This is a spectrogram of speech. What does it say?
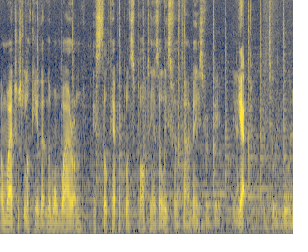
And we're just lucky that the one we're on is still capable of supporting us, at least for the time being. At least for a bit, yeah. Yep. Until we ruin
